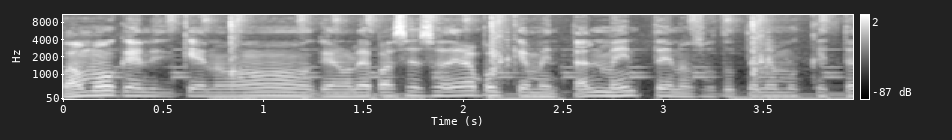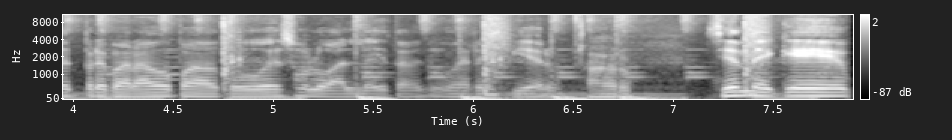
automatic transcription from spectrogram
Vamos, que, que no, que no le pase eso a Adriana, porque mentalmente nosotros tenemos que estar preparados para todo eso, los atletas, yo me refiero. Claro. ¿Entiendes? Que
